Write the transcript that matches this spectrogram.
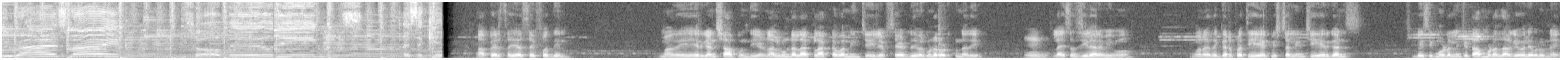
We rise like నా పేరు సయ్యద్ సైఫుద్దీన్. మాది ఎయిర్ గన్ షాప్ ఉంది. నల్గొండల క్లాక్ టవర్ నుంచి లెఫ్ట్ సైడ్ దేవరకొండ రోడ్కున్నది ఉమ్. లైసెన్స్ డీలర్ మేము. మన దగ్గర ప్రతి ఎయిర్ పిస్టల్ నుంచి ఎయిర్ గన్స్ బేసిక్ మోడల్ నుంచి టాప్ మోడల్ దాకా అవైలబుల్ ఉన్నాయి.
